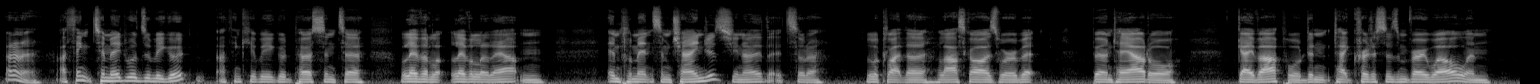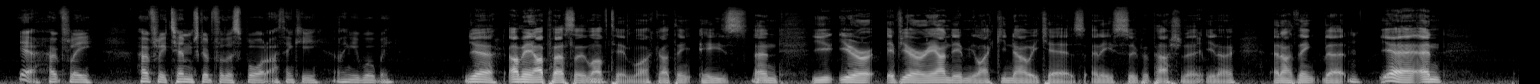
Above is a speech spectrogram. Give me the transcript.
I don't know. I think Tim Edwards will be good. I think he'll be a good person to level level it out and implement some changes you know that it sort of looked like the last guys were a bit burnt out or gave up or didn't take criticism very well and yeah hopefully hopefully Tim's good for the sport. I think he I think he will be. Yeah, I mean, I personally loved him. Like, I think he's and you, you're if you're around him, you're like you know he cares and he's super passionate. You know, and I think that mm. yeah, and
